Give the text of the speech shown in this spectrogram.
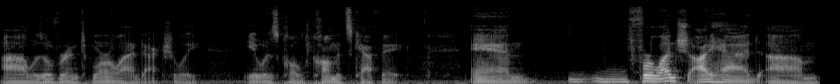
uh, was over in Tomorrowland. Actually, it was called Comets Cafe, and for lunch I had um,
